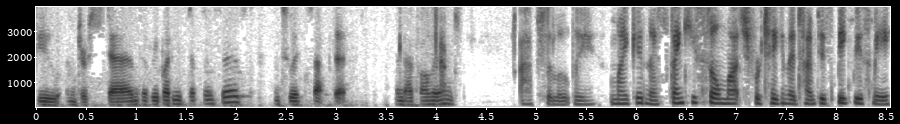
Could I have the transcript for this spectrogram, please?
to understand everybody's differences and to accept it. And that's all it is. absolutely. My goodness. Thank you so much for taking the time to speak with me.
